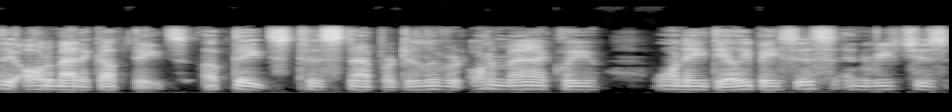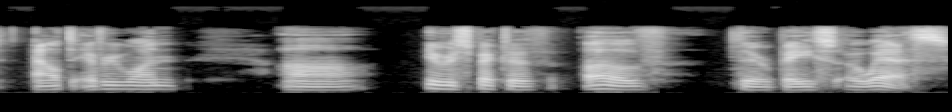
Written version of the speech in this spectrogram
the automatic updates. Updates to Snap are delivered automatically on a daily basis and reaches out to everyone uh, irrespective of their base OS.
